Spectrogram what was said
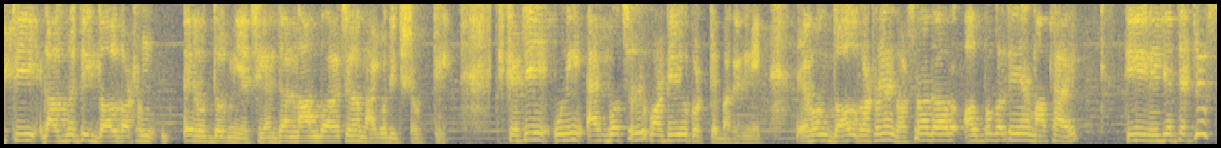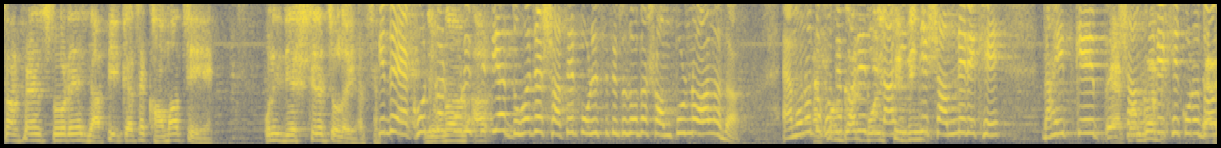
একটি রাজনৈতিক দল গঠন এর উদ্যোগ নিয়েছিলেন যার নাম দেওয়া হয়েছিল নাগরিক শক্তি। সেটি উনি এক বছরেও কন্টিনিউ করতে পারেননি এবং দল গঠনের ঘোষণা দেওয়ার অল্প কদিনের মাথায় তিনি নিজের প্রেস কনফারেন্স করে জাতির কাছে ক্ষমা চেয়ে উনি দেশ ছেড়ে চলে গেছেন। কিন্তু এখনকার পরিস্থিতি আর দু হাজার সাতের পরিস্থিতি তো দাদা সম্পূর্ণ আলাদা। এমনও তো হতে পারে যে নাহিদকে সামনে রেখে নাহিদকে সামনে রেখে কোনো দল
